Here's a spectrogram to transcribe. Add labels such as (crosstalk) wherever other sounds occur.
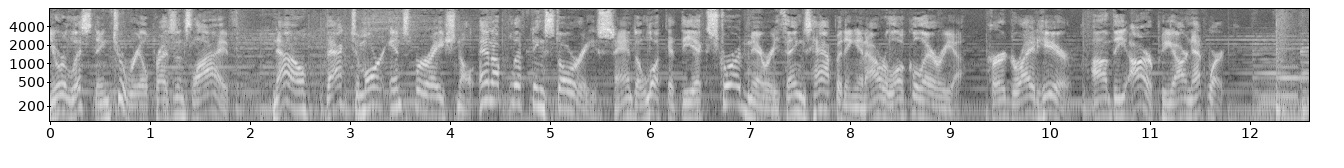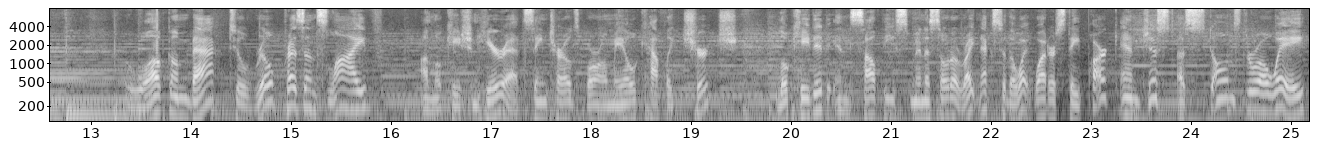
You're listening to Real Presence Live. Now, back to more inspirational and uplifting stories and a look at the extraordinary things happening in our local area. Heard right here on the RPR Network. Welcome back to Real Presence Live on location here at St. Charles Borromeo Catholic Church, located in southeast Minnesota, right next to the Whitewater State Park and just a stone's throw away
